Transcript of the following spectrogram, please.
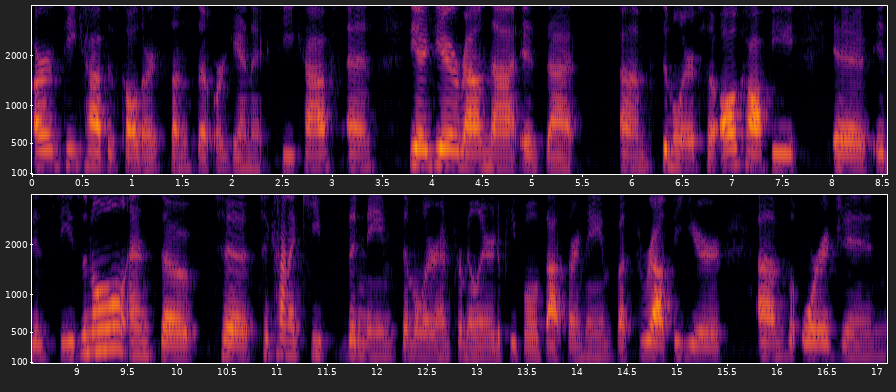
our decaf is called our Sunset Organic Decaf, and the idea around that is that um, similar to all coffee, it, it is seasonal and so to to kind of keep the name similar and familiar to people that's our name. But throughout the year um, the origin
